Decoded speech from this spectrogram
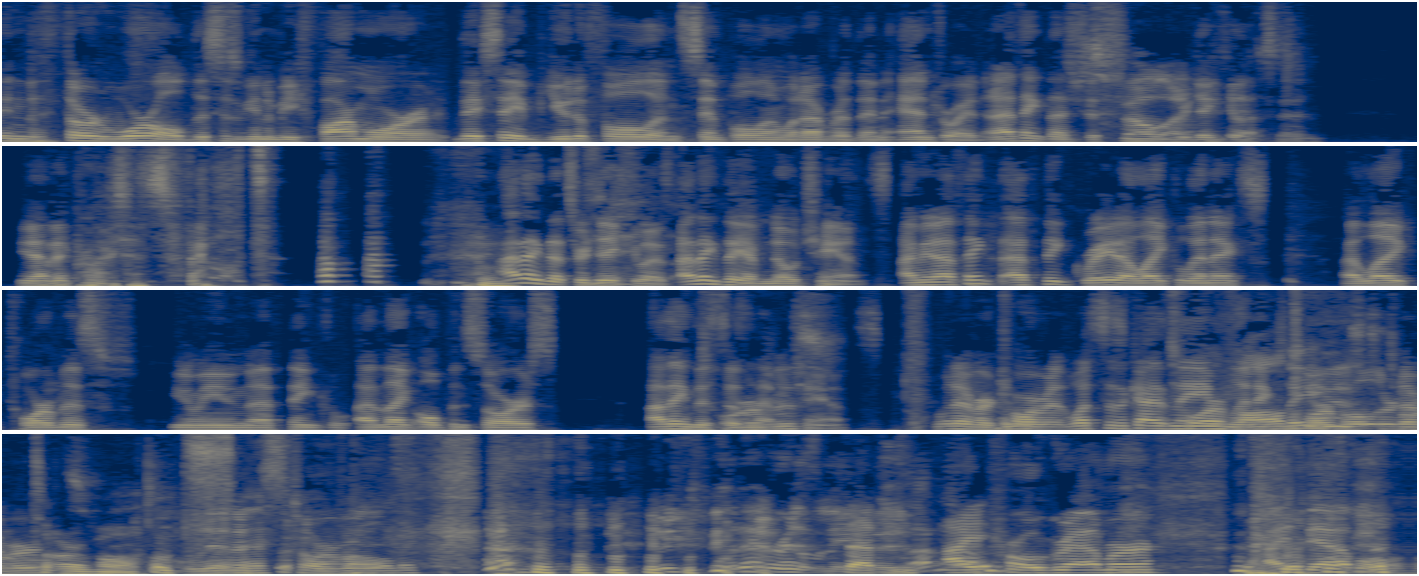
in the third world. This is going to be far more. They say beautiful and simple and whatever than Android, and I think that's just Svelte, I think they ridiculous. said. Yeah, they probably just felt. I think that's ridiculous. I think they have no chance. I mean, I think I think great. I like Linux. I like Torvus. You know what I mean? I think I like open source. I think this doesn't have a chance. Whatever, Torvus. What's this guy's name? Torvaldi? Linux Torvald or whatever. Torvald. Linus Torvaldi. Whatever his name That's- is. I'm not I- a programmer. I dabble.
